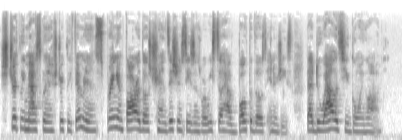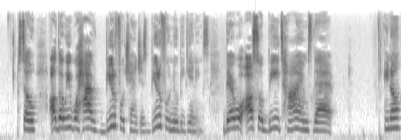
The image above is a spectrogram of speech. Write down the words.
strictly masculine and strictly feminine spring and fall are those transition seasons where we still have both of those energies that duality going on. So although we will have beautiful changes beautiful new beginnings there will also be times that you know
